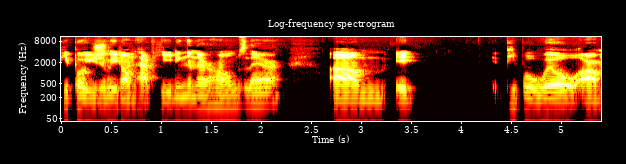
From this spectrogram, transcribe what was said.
people usually don't have heating in their homes there. Um, it people will um,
